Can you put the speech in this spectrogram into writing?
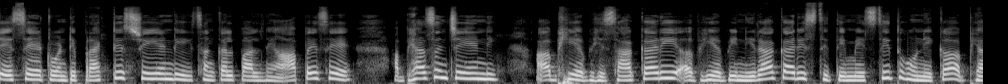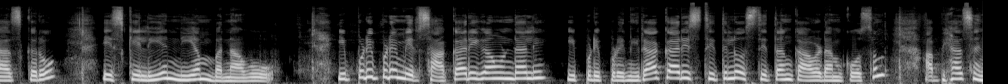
చేసేటువంటి ప్రాక్టీస్ చేయండి సంకల్పాలని ఆపేసే అభ్యాసం చేయండి अभी अभी साकारी अभी अभी निराकारी स्थिति में स्थित होने का अभ्यास करो इसके लिए नियम बनाओ ఇప్పుడిప్పుడే మీరు సాకారిగా ఉండాలి ఇప్పుడిప్పుడే నిరాకారి స్థితిలో స్థితం కావడం కోసం అభ్యాసం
